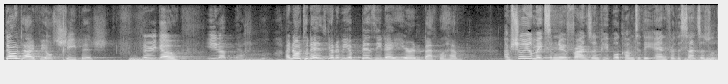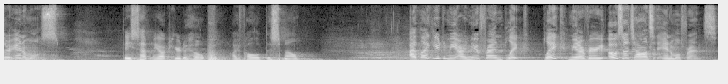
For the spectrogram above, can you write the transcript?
Don't I feel sheepish? There you go. Eat up now. I know today's going to be a busy day here in Bethlehem. I'm sure you'll make some new friends when people come to the inn for the census with their animals. They sent me out here to help. I followed the smell. I'd like you to meet our new friend Blake. Blake, meet our very oh so talented animal friends.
